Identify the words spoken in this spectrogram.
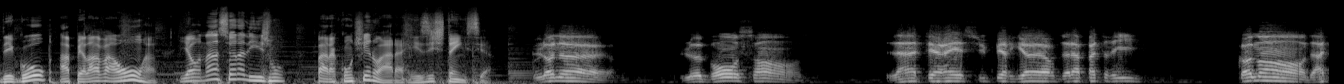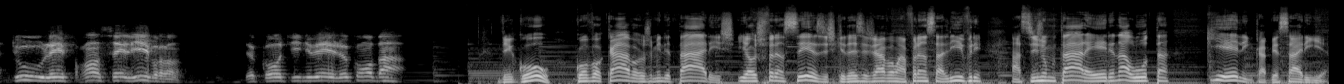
De Gaulle apelava à honra e ao nacionalismo para continuar a resistência. l'honneur, le bon sens, l'intérêt supérieur de la patrie commandent à tous les Français libres de continuer le combat. De Gaulle convocava os militares e aos franceses que desejavam uma França livre a se juntar a ele na luta que ele encabeçaria.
